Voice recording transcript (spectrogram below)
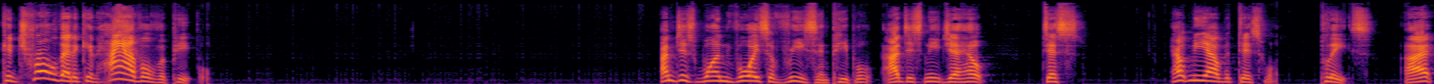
control that it can have over people. I'm just one voice of reason, people. I just need your help. Just help me out with this one, please. All right?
